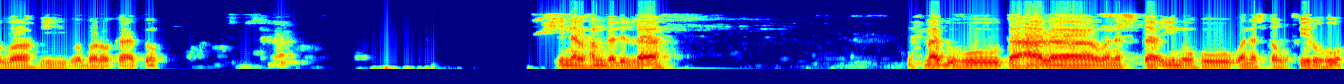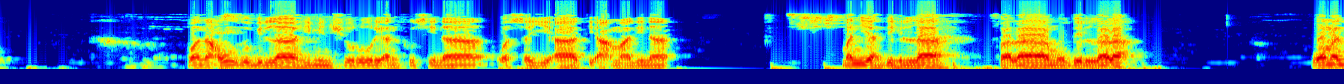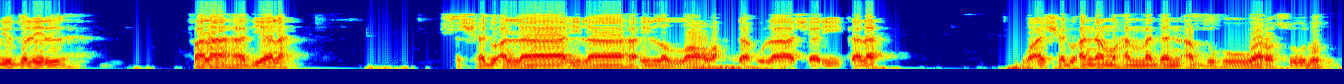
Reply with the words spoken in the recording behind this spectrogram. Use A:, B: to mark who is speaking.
A: warahmatullahi wabarakatuh. Innal hamdalillah nahmaduhu ta'ala wa nasta'inuhu wa nastaghfiruhu wa na'udzu billahi min syururi anfusina wa sayyiati a'malina man yahdihillah fala mudhillalah wa man yudlil fala hadiyalah Asyhadu an la ilaha illallah wahdahu la syarikalah wa asyhadu anna Muhammadan abduhu wa rasuluh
